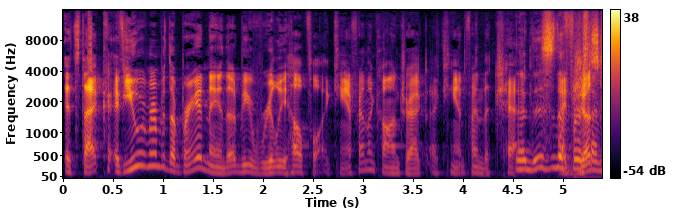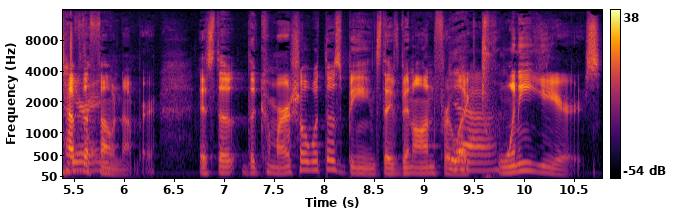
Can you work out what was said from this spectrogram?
it's that if you remember the brand name that would be really helpful. I can't find the contract. I can't find the check. No, this is the I first just I'm have the phone number. It's the the commercial with those beans. They've been on for Yeah. like twenty years,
